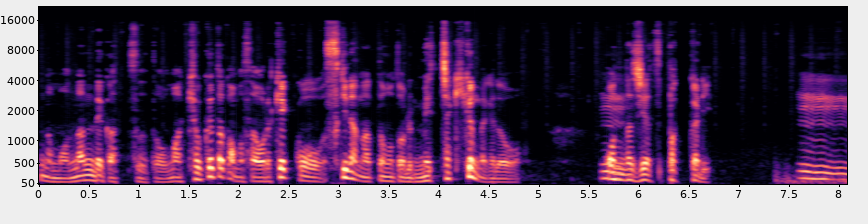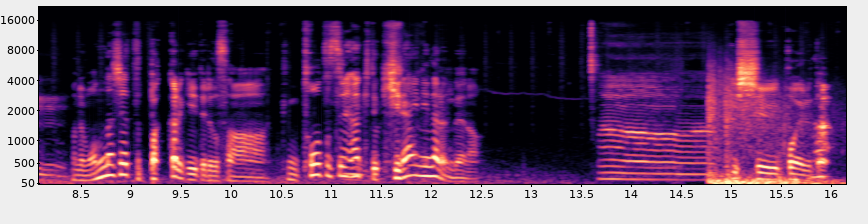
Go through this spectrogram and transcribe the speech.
のもなんでかっつうと、まあ曲とかもさ、俺結構好きだなって思うと俺めっちゃ聴くんだけど、同じやつばっかり。うんうんうんでも同じやつばっかり聴いてるとさ、唐突に飽きて嫌いになるんだよな。あー一周超えると。あ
